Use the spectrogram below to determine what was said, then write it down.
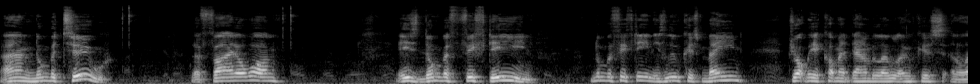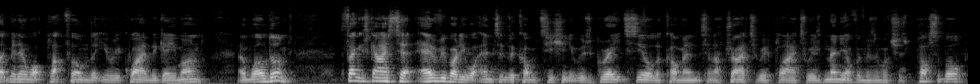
And number two, the final one, is number 15. Number 15 is Lucas Main. Drop me a comment down below, Lucas, and let me know what platform that you require the game on. And well done. Thanks guys to everybody what entered the competition. It was great to see all the comments and I tried to reply to as many of them as much as possible.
